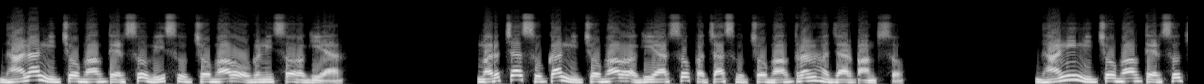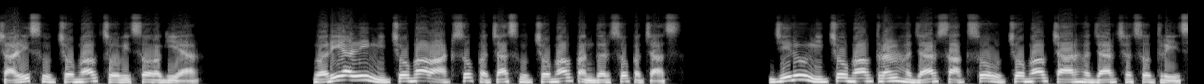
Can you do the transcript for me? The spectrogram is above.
ધાણા નીચો ભાવ તેરસો વીસ ઊંચો ભાવ ઓગણીસો અગિયાર મરચા સૂકા નીચો ભાવ અગિયારસો પચાસ ઊંચો ભાવ ત્રણ હજાર પાંચસો ધાણી નીચો ભાવ તેરસો ચાળીસ ઊંચો ભાવ ચોવીસો અગિયાર વરિયાળી નીચો ભાવ આઠસો પચાસ ઊંચો ભાવ પંદરસો પચાસ જીરું નીચો ભાવ ત્રણ હજાર સાતસો ઊંચો ભાવ ચાર હજાર છસો ત્રીસ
